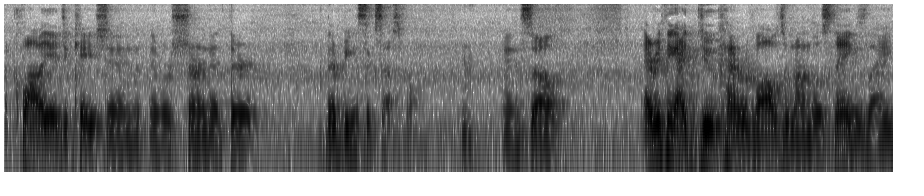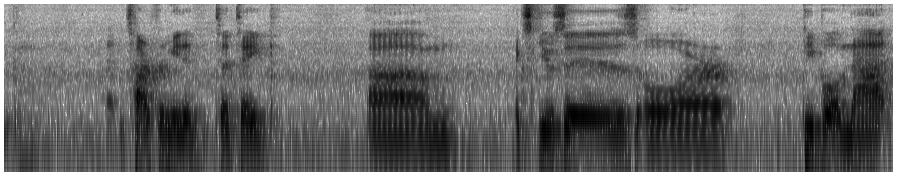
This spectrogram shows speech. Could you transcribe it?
a quality education, and we're sure that they're they're being successful. And so everything I do kind of revolves around those things. Like it's hard for me to to take um, excuses or people not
